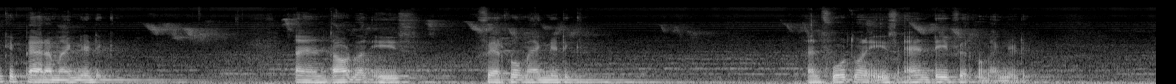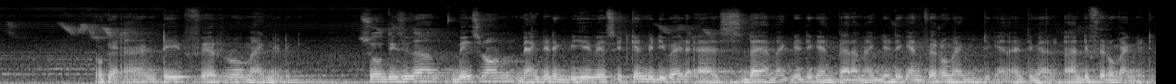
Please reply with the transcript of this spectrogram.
okay paramagnetic. And third one is ferromagnetic and fourth one is anti-ferromagnetic. Okay anti-ferromagnetic. So this is a based on magnetic behaviors it can be divided as diamagnetic and paramagnetic and ferromagnetic and anti- anti-ferromagnetic.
